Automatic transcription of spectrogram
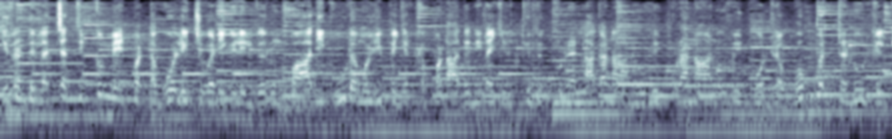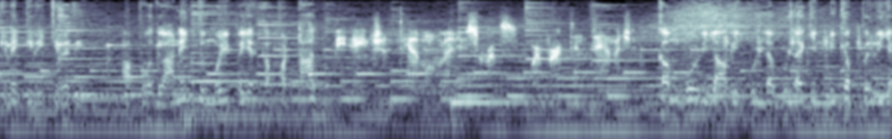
இரண்டு லட்சத்திற்கும் மேற்பட்ட ஓலைச்சுவடிகளில் வெறும் பாதி கூட மொழிபெயர்க்கப்படாத நிலையில் திருக்குறள் அகநானூறு புறநானூறு போன்ற ஒப்பற்ற நூல்கள் கிடைத்திருக்கிறது. அப்போது அனைத்து மொழிபெயர்க்கப்பட்டால். கம்போடியாவில் உள்ள உலகின் மிகப்பெரிய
